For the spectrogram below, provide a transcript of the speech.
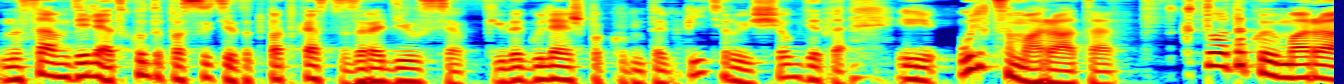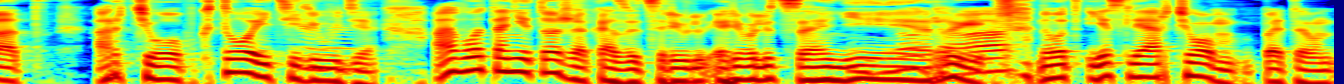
На самом деле, откуда, по сути, этот подкаст зародился? Когда гуляешь по какому-то Питеру, еще где-то, и улица Марата. Кто такой Марат? Артем, кто эти люди? А вот они тоже, оказывается, револю- революционеры. Ну да. Но вот если Артем, это он,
